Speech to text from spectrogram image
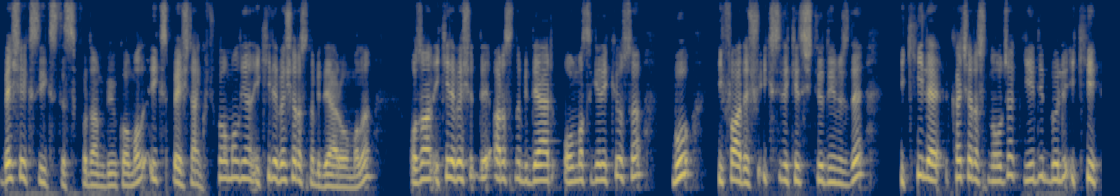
5 eksi x de sıfırdan büyük olmalı. x 5'ten küçük olmalı. Yani 2 ile 5 arasında bir değer olmalı. O zaman 2 ile 5 arasında bir değer olması gerekiyorsa bu ifade şu x ile kesiştirdiğimizde 2 ile kaç arasında olacak? 7 bölü 2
